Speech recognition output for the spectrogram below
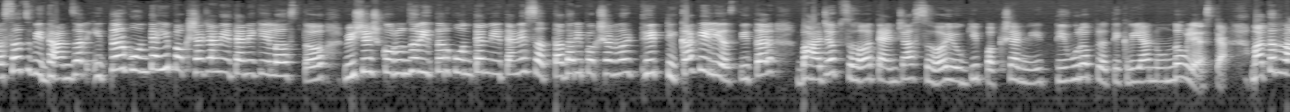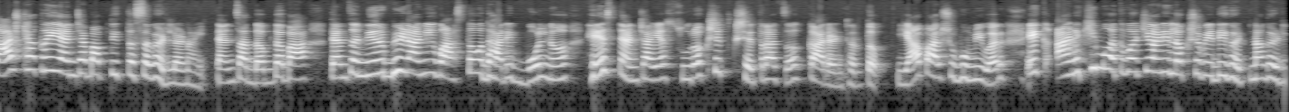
तसंच विधान जर इतर कोणत्याही पक्षाच्या नेत्याने केलं असतं विशेष करून जर इतर कोणत्या नेत्याने सत्ताधारी पक्षांवर थेट टीका केली असती तर भाजपसह त्यांच्या सहयोगी पक्षांनी तीव्र प्रतिक्रिया नोंदवल्या असत्या. मात्र राज ठाकरे यांच्या बाबतीत तसं घडलं नाही. त्यांचा दबदबा त्यांचं निर्भीड आणि वास्तवधारित बोलणं हेच त्यांच्या या सुरक्षित क्षेत्राचं कारण ठरतं. या पार्श्वभूमीवर एक आणखी महत्वाची आणि लक्षवेधी घटना घडली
